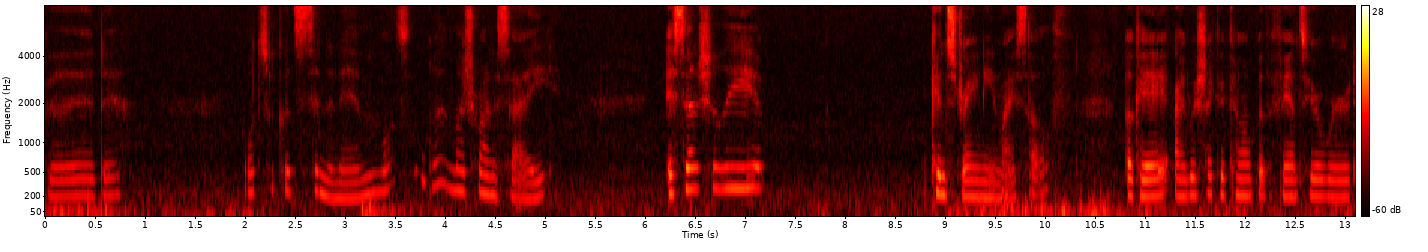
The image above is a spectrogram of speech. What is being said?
good what's a good synonym? What's what am I trying to say? Essentially constraining myself. Okay, I wish I could come up with a fancier word,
